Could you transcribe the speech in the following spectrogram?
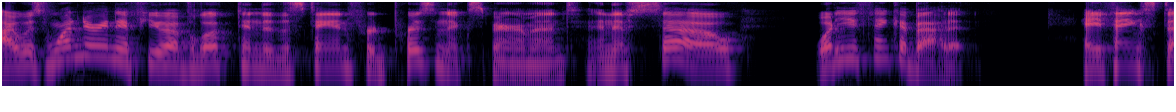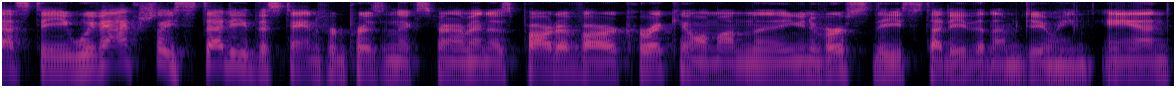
I was wondering if you have looked into the Stanford prison experiment, and if so, what do you think about it? Hey, thanks, Dusty. We've actually studied the Stanford prison experiment as part of our curriculum on the university study that I'm doing, and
